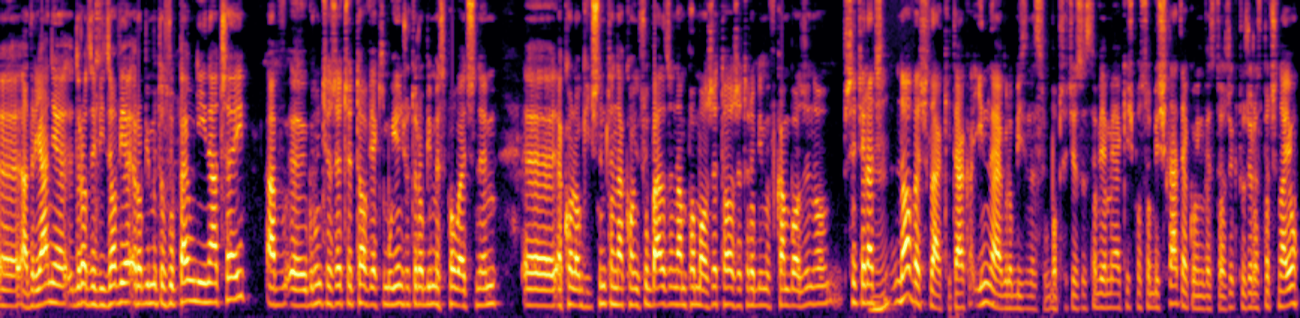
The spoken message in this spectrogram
E, Adrianie, drodzy widzowie, robimy to zupełnie inaczej, a w e, gruncie rzeczy to, w jakim ujęciu to robimy społecznym, ekologicznym, to na końcu bardzo nam pomoże to, że to robimy w Kambodży, no przecierać mhm. nowe szlaki, tak, inne agrobiznesu, bo przecież zostawiamy jakiś po sobie ślad jako inwestorzy, którzy rozpoczynają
